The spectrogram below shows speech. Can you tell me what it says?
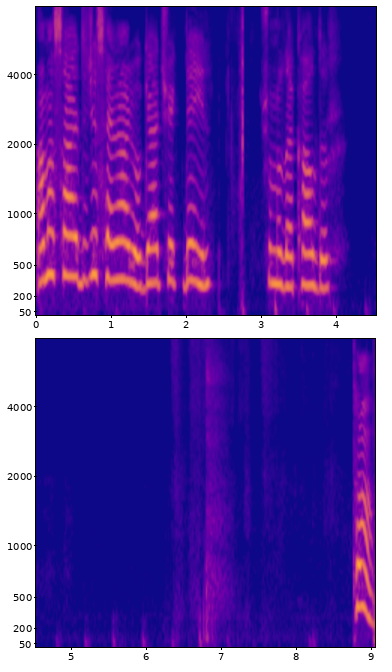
Ama sadece senaryo gerçek değil. Şunu da kaldır. Tamam.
